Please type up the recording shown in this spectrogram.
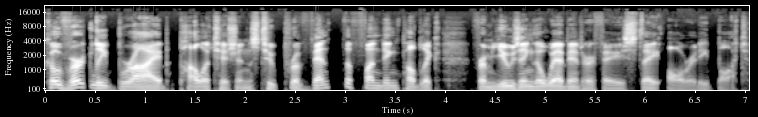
covertly bribe politicians to prevent the funding public from using the web interface they already bought.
